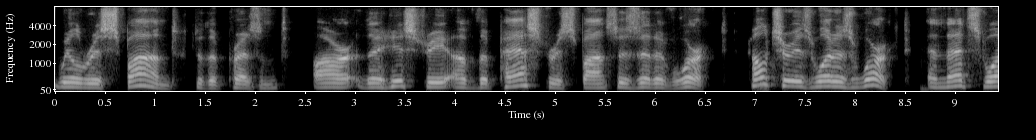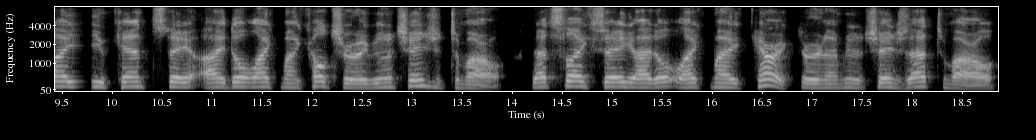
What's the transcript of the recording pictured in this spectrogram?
will respond to the present are the history of the past responses that have worked. Hmm. Culture is what has worked. And that's why you can't say, I don't like my culture, I'm going to change it tomorrow. That's like saying, I don't like my character and I'm going to change that tomorrow.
